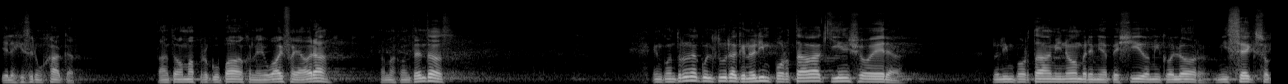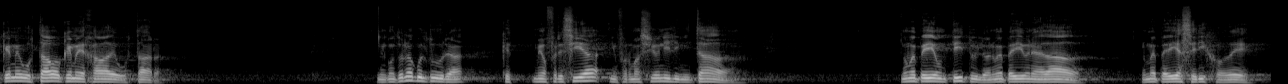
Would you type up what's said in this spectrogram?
Y elegí ser un hacker. ¿Están todos más preocupados con el wifi ahora? ¿Están más contentos? Encontró una cultura que no le importaba quién yo era. No le importaba mi nombre, mi apellido, mi color, mi sexo, qué me gustaba o qué me dejaba de gustar. Encontró una cultura que me ofrecía información ilimitada. No me pedía un título, no me pedía una edad, no me pedía ser hijo de.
